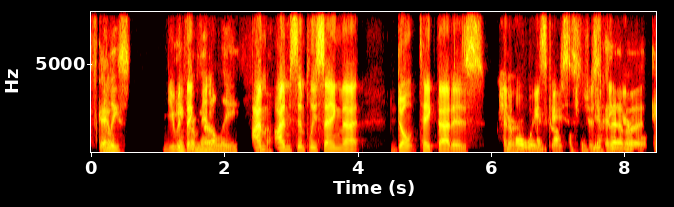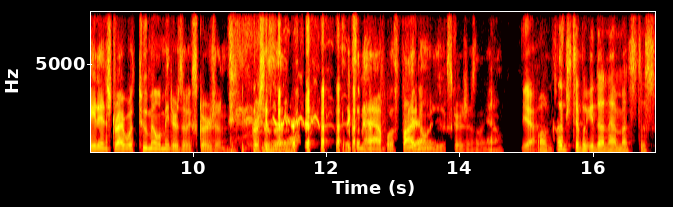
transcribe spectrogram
Scale. at least you would think so. incrementally. I'm Okay. I'm simply saying that don't take that as an Sure, always like case. Just you Yeah. could be have a eight inch driver with two millimeters of excursion versus a six and a half with five Yeah. millimeters of excursion or something. Yeah. You know? yeah. Well, Klipsch typically doesn't have much dis-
